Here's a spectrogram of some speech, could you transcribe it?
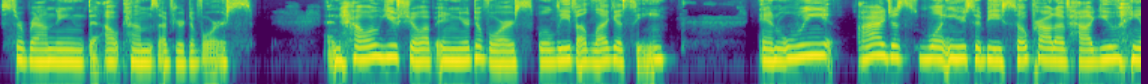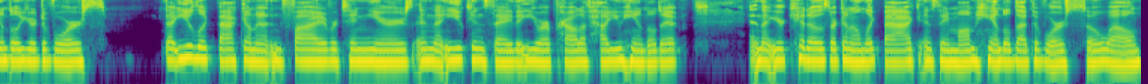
surrounding the outcomes of your divorce. And how you show up in your divorce will leave a legacy. And we, I just want you to be so proud of how you handle your divorce that you look back on it in five or 10 years and that you can say that you are proud of how you handled it and that your kiddos are going to look back and say, Mom handled that divorce so well.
